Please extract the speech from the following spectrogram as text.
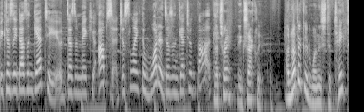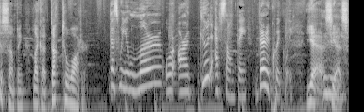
Because it doesn't get to you, it doesn't make you upset, just like the water doesn't get to the duck. That's right, exactly. Another good one is to take to something like a duck to water. That's when you learn or are good at something very quickly. Yes, yes.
